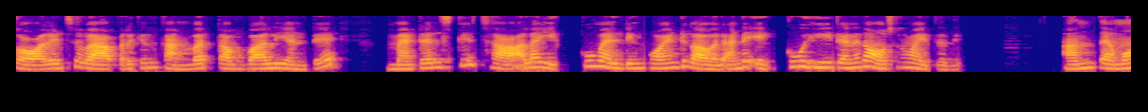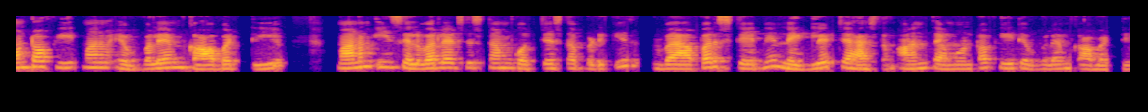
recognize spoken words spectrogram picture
సాలిడ్స్ వ్యాపర్ కింద కన్వర్ట్ అవ్వాలి అంటే మెటల్స్‌కి చాలా ఎక్కువ మెల్టింగ్ పాయింట్ కావాలి. అంటే ఎక్కువ హీట్ అనేది అవసరం అవుతుంది అంత అమౌంట్ ఆఫ్ హీట్ మనం ఇవ్వలేం కాబట్టి మనం ఈ సిల్వర్ లైట్ సిస్టమ్కి వచ్చేటప్పటికి వేపర్ స్టేట్‌ని నెగ్లెక్ట్ చేస్తాం అంత అమౌంట్ ఆఫ్ హీట్ ఇవ్వలేం కాబట్టి.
